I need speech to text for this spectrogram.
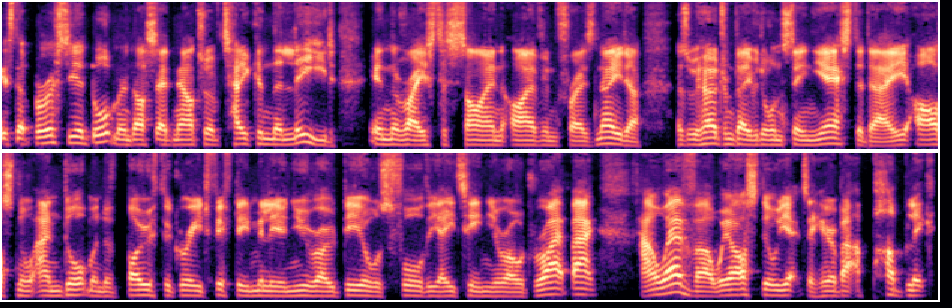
is that Borussia Dortmund are said now to have taken the lead in the race to sign Ivan Fresneda. As we heard from David Ornstein yesterday, Arsenal and Dortmund have both agreed 15 million euro deals for the 18 year old right back. However, we are still yet to hear about a public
